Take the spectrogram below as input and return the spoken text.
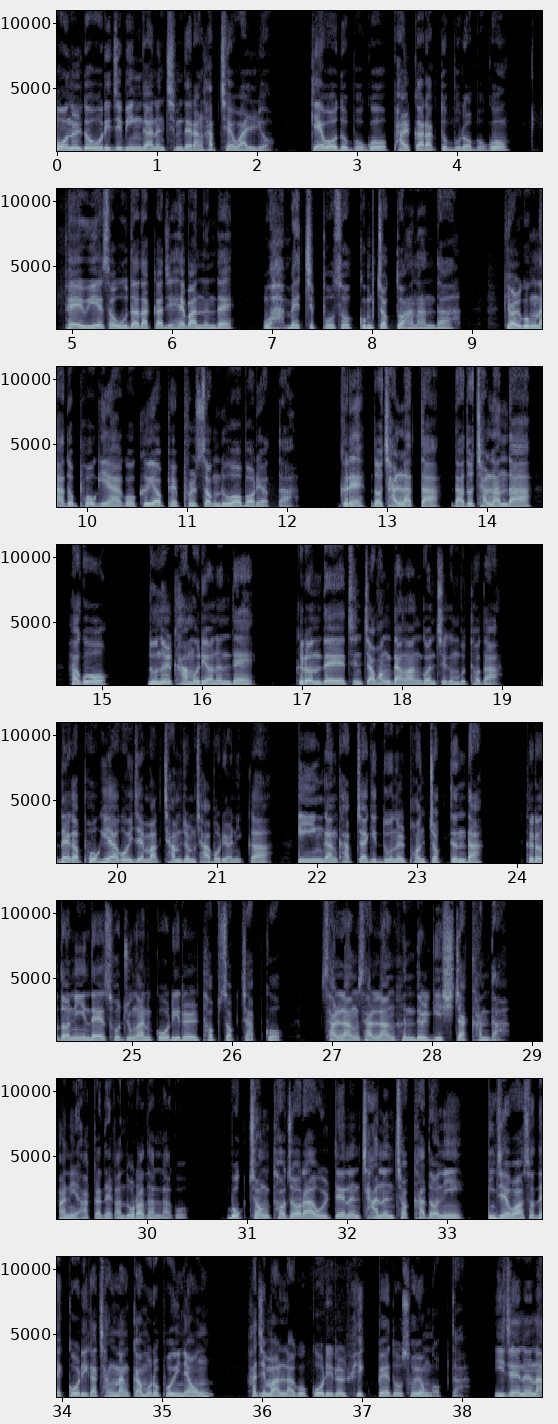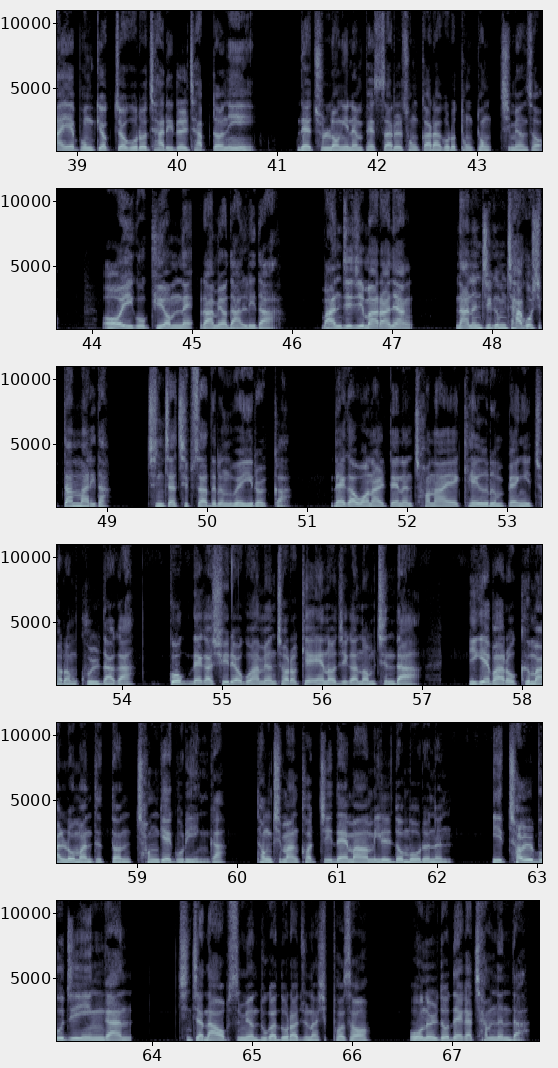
오늘도 우리 집 인간은 침대랑 합체 완료. 깨워도 보고 발가락도 물어보고 배 위에서 우다다까지 해봤는데 와 맷집 보소 꿈쩍도 안 한다. 결국 나도 포기하고 그 옆에 풀썩 누워버렸다. 그래 너 잘났다 나도 잘난다 하고 눈을 감으려는데 그런데 진짜 황당한 건 지금부터다. 내가 포기하고 이제 막 잠 좀 자보려니까 이 인간 갑자기 눈을 번쩍 뜬다. 그러더니 내 소중한 꼬리를 덥석 잡고 살랑살랑 흔들기 시작한다. 아니 아까 내가 놀아달라고 목청 터져라 울 때는 자는 척 하더니 이제 와서 내 꼬리가 장난감으로 보이냐옹? 하지 말라고 꼬리를 휙 빼도 소용없다. 이제는 아예 본격적으로 자리를 잡더니 내 출렁이는 뱃살을 손가락으로 통통 치면서 어이구 귀엽네 라며 난리다. 만지지 마라냥. 나는 지금 자고 싶단 말이다. 진짜 집사들은 왜 이럴까? 내가 원할 때는 천하의 게으름뱅이처럼 굴다가 꼭 내가 쉬려고 하면 저렇게 에너지가 넘친다. 이게 바로 그 말로만 듣던 청개구리인가? 덩치만 컸지 내 마음 일도 모르는 이 철부지 인간 진짜 나 없으면 누가 놀아주나 싶어서 오늘도 내가 참는다.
